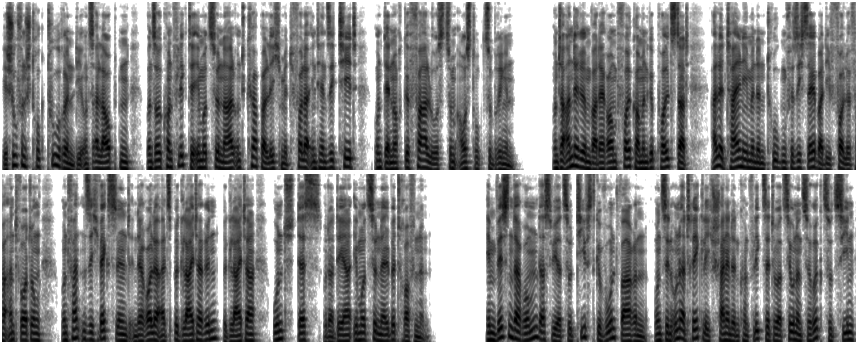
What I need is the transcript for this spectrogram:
Wir schufen Strukturen, die uns erlaubten, unsere Konflikte emotional und körperlich mit voller Intensität und dennoch gefahrlos zum Ausdruck zu bringen. Unter anderem war der Raum vollkommen gepolstert, alle Teilnehmenden trugen für sich selber die volle Verantwortung und fanden sich wechselnd in der Rolle als Begleiterin, Begleiter und des oder der emotionell Betroffenen. Im Wissen darum, dass wir zutiefst gewohnt waren, uns in unerträglich scheinenden Konfliktsituationen zurückzuziehen,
